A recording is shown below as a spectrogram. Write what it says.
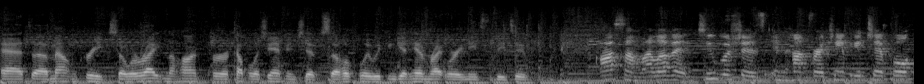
at uh, Mountain Creek. So we're right in the hunt for a couple of championships. So hopefully we can get him right where he needs to be too. Awesome. I love it. Two Busches in the hunt for a championship. Well,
